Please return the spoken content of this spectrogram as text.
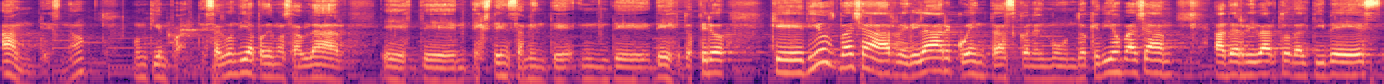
antes, ¿no? Un tiempo antes. Algún día podemos hablar este, extensamente de, de esto, pero que Dios vaya a arreglar cuentas con el mundo, que Dios vaya a derribar toda altivez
